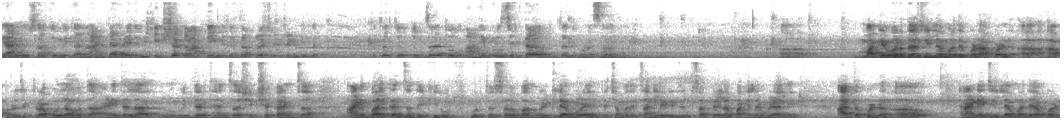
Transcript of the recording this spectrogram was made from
यानुसार तुम्ही त्यांना आणि त्यासाठी तुम्ही शिक्षकांना तीन दिवसाचं प्रशिक्षण दिलं. तर तो तुमचा जो आहे प्रोजेक्ट त्याबद्दल थोडंसं. मागे वर्धा जिल्ह्यामध्ये पण आपण हा प्रोजेक्ट राबवला होता आणि त्याला विद्यार्थ्यांचा शिक्षकांचा आणि पालकांचा देखील उत्स्फूर्त सहभाग भेटल्यामुळे त्याच्यामध्ये चांगले रिझल्ट्स आपल्याला पाहायला मिळाले. आता पण ठाणे जिल्ह्यामध्ये आपण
